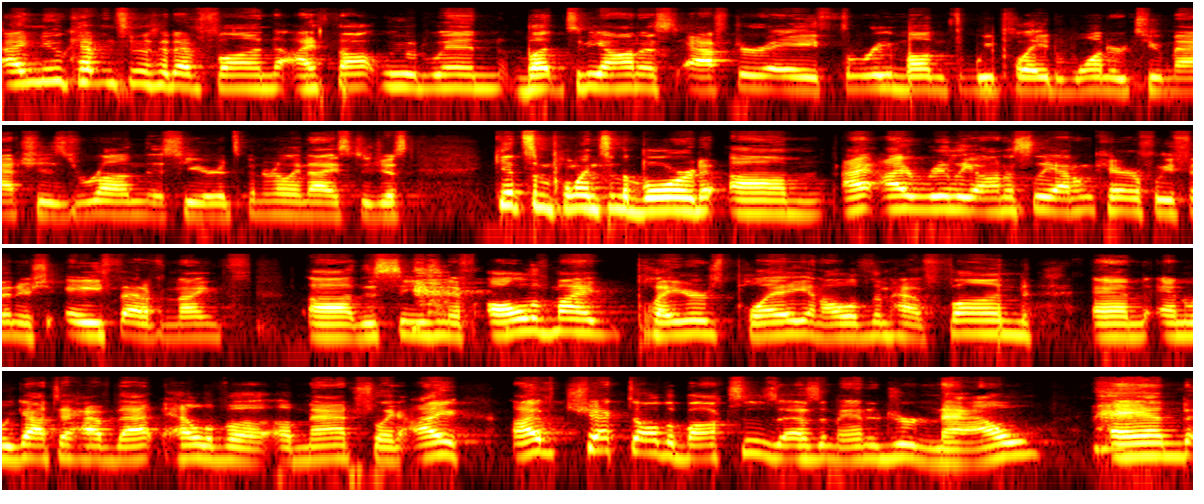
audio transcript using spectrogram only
I knew Kevin Smith would have fun. I thought we would win, but to be honest, after a three month we played one or two matches run this year, it's been really nice to just get some points on the board. Um, I, I really honestly I don't care if we finish eighth out of ninth uh, this season. If all of my players play and all of them have fun, and and we got to have that hell of a, a match, like I I've checked all the boxes as a manager now. And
